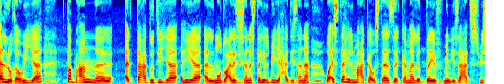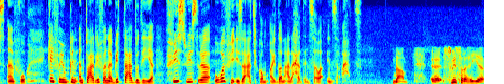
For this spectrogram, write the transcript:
اللغوية. طبعا التعددية هي الموضوع الذي سنستهل به حديثنا وأستهل معك أستاذ كمال الضيف من إذاعة سويس أنفو. كيف يمكن أن تعرفنا بالتعددية في سويسرا وفي إذاعتكم أيضا على حد سواء إن سمحت؟ نعم. آه، سويسرا هي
